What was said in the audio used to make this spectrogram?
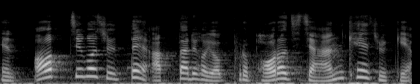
앤업 찍어줄 때 앞다리가 옆으로 벌어지지 않게 해줄게요.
